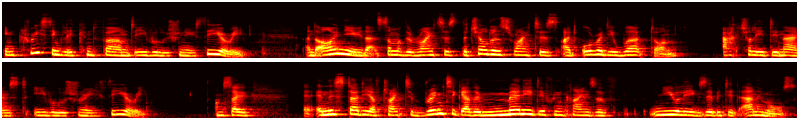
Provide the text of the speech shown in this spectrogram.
increasingly confirmed evolutionary theory. And I knew that some of the writers, the children's writers I'd already worked on, actually denounced evolutionary theory. And so in this study, I've tried to bring together many different kinds of newly exhibited animals.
